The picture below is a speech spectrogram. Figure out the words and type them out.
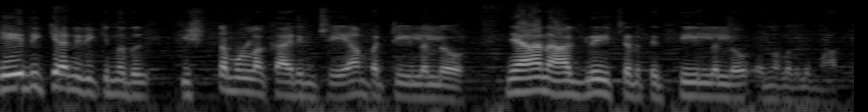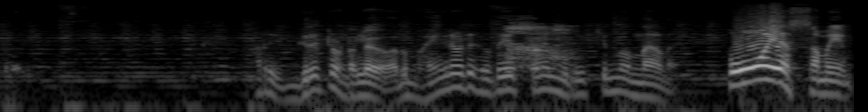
ഖേദിക്കാനിരിക്കുന്നത് ഇഷ്ടമുള്ള കാര്യം ചെയ്യാൻ പറ്റിയില്ലല്ലോ ഞാൻ ആഗ്രഹിച്ചെടുത്ത് എത്തിയില്ലല്ലോ എന്നുള്ളതിൽ മാത്രമേ ആ റിഗ്രറ്റ് ഉണ്ടല്ലോ. അത് ഭയങ്കരമായിട്ട് ഹൃദയത്തിനെ മുറിക്കുന്ന ഒന്നാണ്. പോയ സമയം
